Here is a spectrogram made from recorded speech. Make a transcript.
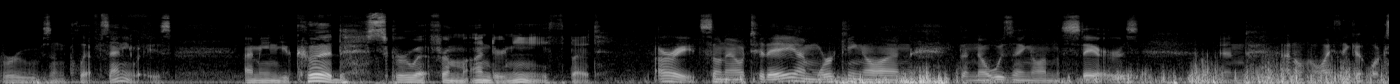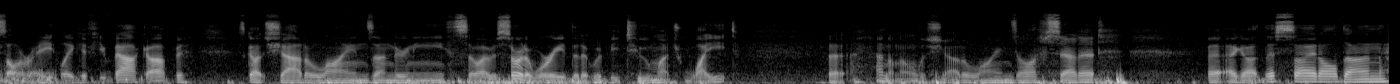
grooves and clips anyways. I mean, you could screw it from underneath, but... All right, so now today I'm working on the nosing on the stairs. And I don't know, I think it looks all right. Like if you back up, it's got shadow lines underneath. So I was sort of worried that it would be too much white. But I don't know, the shadow lines offset it. But I got this side all done.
